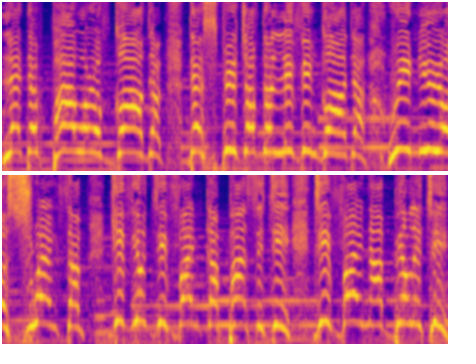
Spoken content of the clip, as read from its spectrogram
Let the power of God, the spirit of the living God, strength, uh, give you divine capacity, divine ability,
